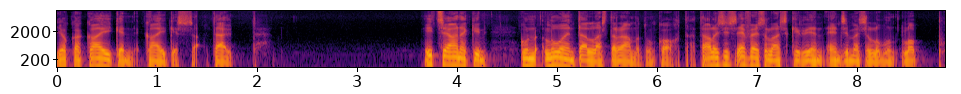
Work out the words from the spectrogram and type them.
joka kaiken kaikessa täyttää. Itse ainakin, kun luen tällaista raamatun kohtaa, tämä oli siis Efesolaiskirjan ensimmäisen luvun loppu,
